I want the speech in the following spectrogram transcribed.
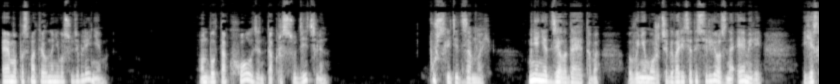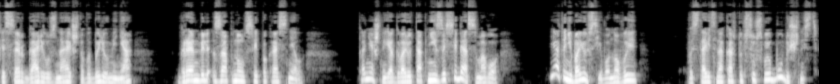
Эмма посмотрела на него с удивлением. Он был так холоден, так рассудителен. Пусть следит за мной. Мне нет дела до этого. Вы не можете говорить это серьезно, Эмили. Если сэр Гарри узнает, что вы были у меня... Гренвиль запнулся и покраснел. Конечно, я говорю так не из-за себя самого. Я-то не боюсь его, но вы... Вы ставите на карту всю свою будущность.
